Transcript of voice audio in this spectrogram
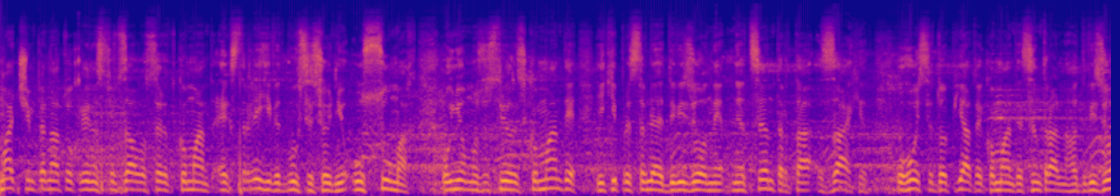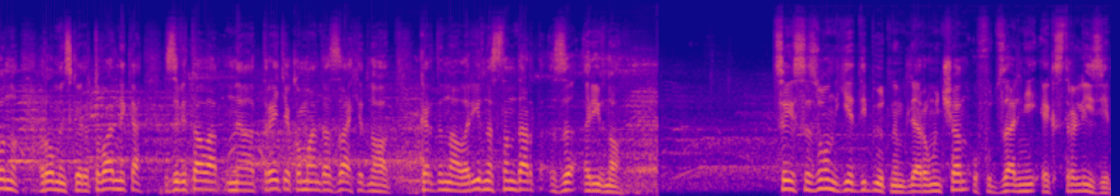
Матч чемпіонату України з футзалу серед команд екстраліги відбувся сьогодні у Сумах. У ньому зустрілись команди, які представляють дивізіони Центр та Захід. У гості до п'ятої команди центрального дивізіону Роменського рятувальника завітала е, третя команда західного кардинала Рівна стандарт з Рівно. Цей сезон є дебютним для романчан у футзальній екстралізі.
